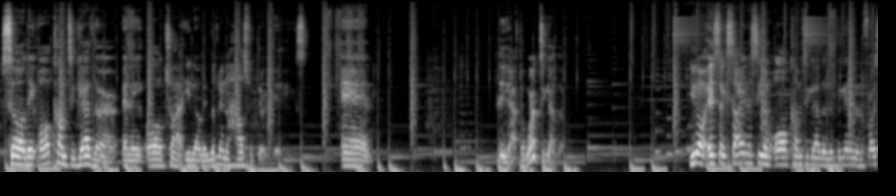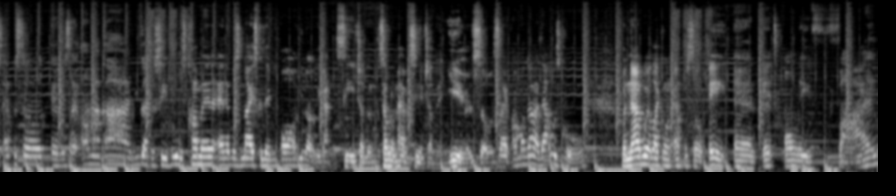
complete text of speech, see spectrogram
So they all come together and they all try, you know, they live in a house for 30 days. And they have to work together you know, it's exciting to see them all come together in the beginning of the first episode. It was like, oh my god, you got to see who was coming, and it was nice because they all, you know, they got to see each other. Some of them haven't seen each other in years, so it's like, oh my god, that was cool. But now we're like on episode eight, and it's only five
